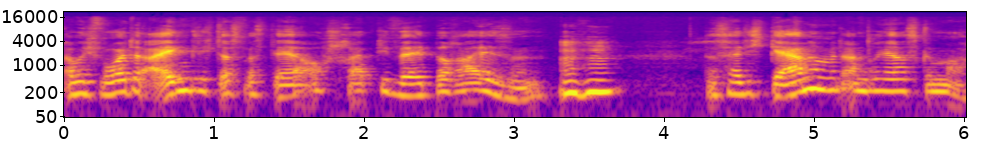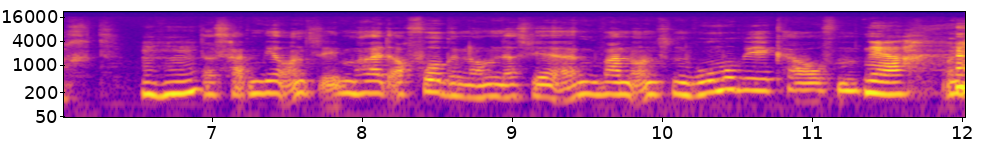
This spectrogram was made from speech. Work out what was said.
aber ich wollte eigentlich das, was der auch schreibt, die Welt bereisen. Mhm. Das hätte ich gerne mit Andreas gemacht. Mhm. Das hatten wir uns eben halt auch vorgenommen, dass wir irgendwann uns ein Wohnmobil kaufen Ja. und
